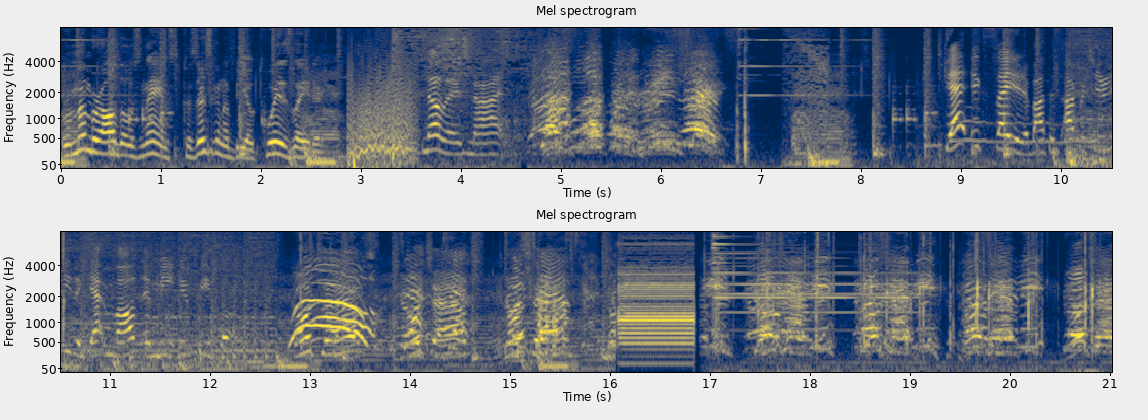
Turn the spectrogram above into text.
Remember all those names, because there's going to be a quiz later. No, there's not. Just Get excited about this opportunity to get involved and meet new people. Go Chaps! Go Chaps! Go Chaps! Go Chappy! Go Chappy! Go Chappy! Go Chappy!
